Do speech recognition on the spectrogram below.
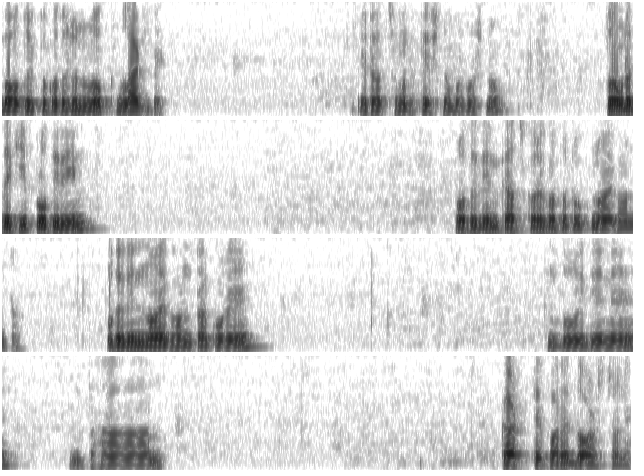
বা অতিরিক্ত কতজন লোক লাগবে? এটা হচ্ছে আমাদের তেইশ নম্বর প্রশ্ন। তো আমরা দেখি প্রতিদিন প্রতিদিন কাজ করে কতটুক? নয় ঘণ্টা। প্রতিদিন নয় ঘণ্টা করে দুই দিনে ধান কাটতে পারে দশ জনে।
